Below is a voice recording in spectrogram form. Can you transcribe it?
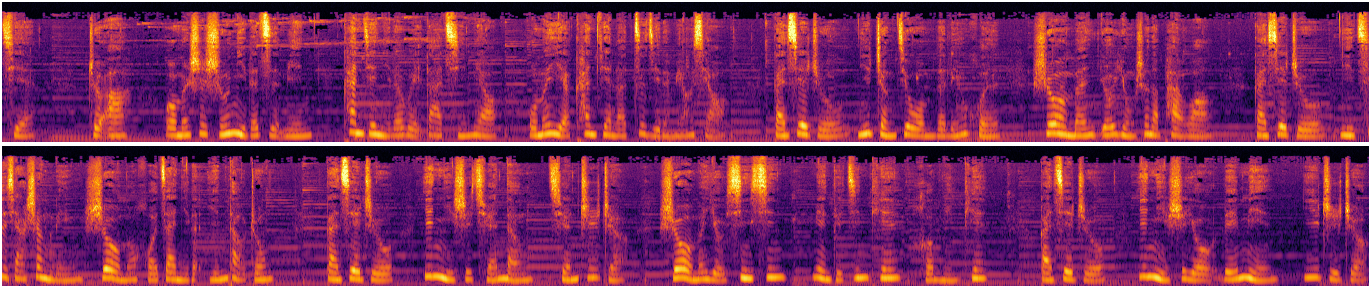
切。主啊，我们是属你的子民，看见你的伟大奇妙，我们也看见了自己的渺小。感谢主，你拯救我们的灵魂，使我们有永生的盼望。感谢主，你赐下圣灵，使我们活在你的引导中。感谢主，因你是全能全知者，使我们有信心面对今天和明天。感谢主，因你是有怜悯医治者，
